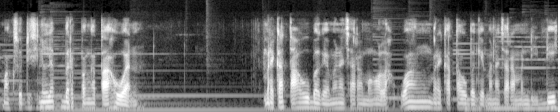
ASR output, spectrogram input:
maksud di sini adalah berpengetahuan mereka tahu bagaimana cara mengolah uang, mereka tahu bagaimana cara mendidik,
